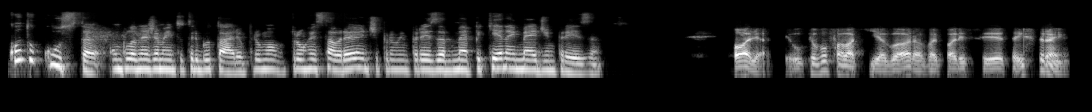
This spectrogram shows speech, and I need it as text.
quanto custa um planejamento tributário para um restaurante, para uma empresa uma pequena e média empresa? Olha, o que eu vou falar aqui agora vai parecer até estranho,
